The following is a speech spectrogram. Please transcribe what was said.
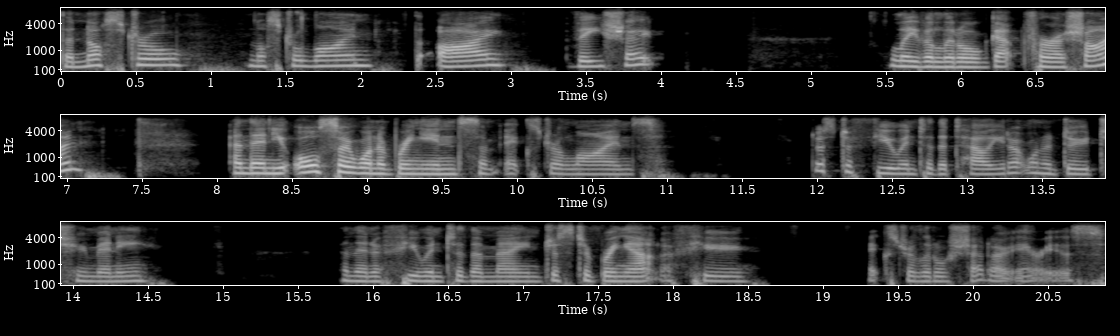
the nostril, nostril line, the eye, V shape, leave a little gap for a shine. And then you also want to bring in some extra lines, just a few into the tail. You don't want to do too many. And then a few into the mane just to bring out a few extra little shadow areas.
